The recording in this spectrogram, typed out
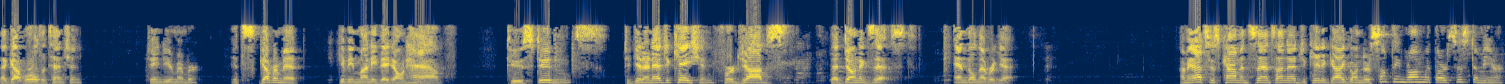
that got world attention? Jane, do you remember? It's government giving money they don't have to students to get an education for jobs that don't exist and they'll never get. I mean, that's just common sense, uneducated guy going, there's something wrong with our system here.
